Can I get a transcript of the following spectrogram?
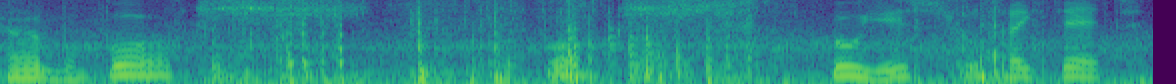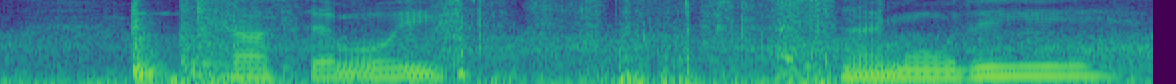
Cardboard box. Box. Oh yes, we'll take that. Cast alloy. No more there.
